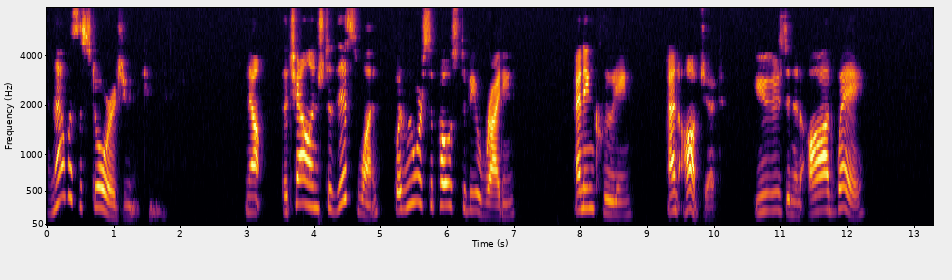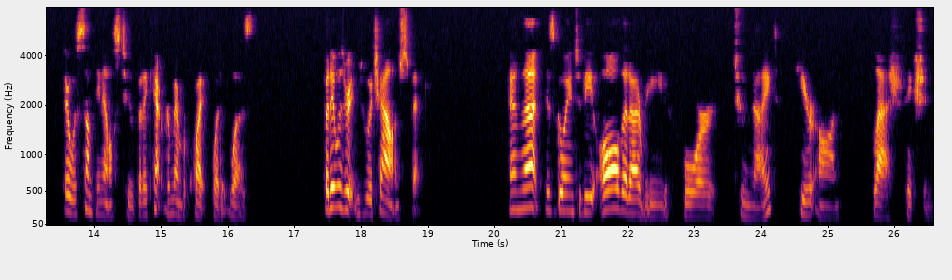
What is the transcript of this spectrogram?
And that was the storage unit community. Now, the challenge to this one was we were supposed to be writing and including an object used in an odd way. There was something else too, but I can't remember quite what it was but it was written to a challenge spec. And that is going to be all that I read for tonight here on Flash Fiction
